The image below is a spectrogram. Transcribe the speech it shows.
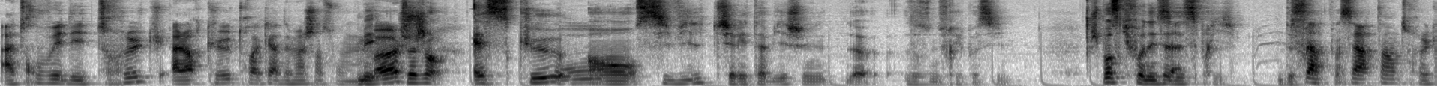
à trouver des trucs, alors que trois quarts des machins sont Mais moches. genre, est-ce que Ou- en civil, tu irais t'habiller chez une- euh, dans une fripe aussi? Je pense qu'il faut un état d'esprit de certains trucs.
